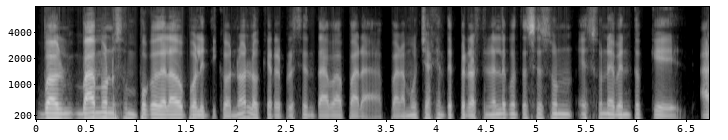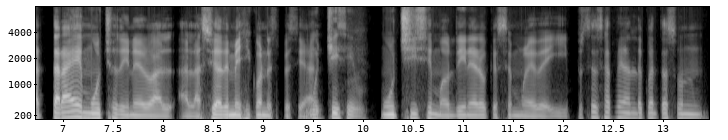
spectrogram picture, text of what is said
vámonos un poco del lado político, ¿no? Lo que representaba para, para mucha gente, pero al final de cuentas es un, es un evento que atrae mucho dinero a la Ciudad de México en especial. Muchísimo. Muchísimo dinero que se mueve y pues es al final de cuentas un,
